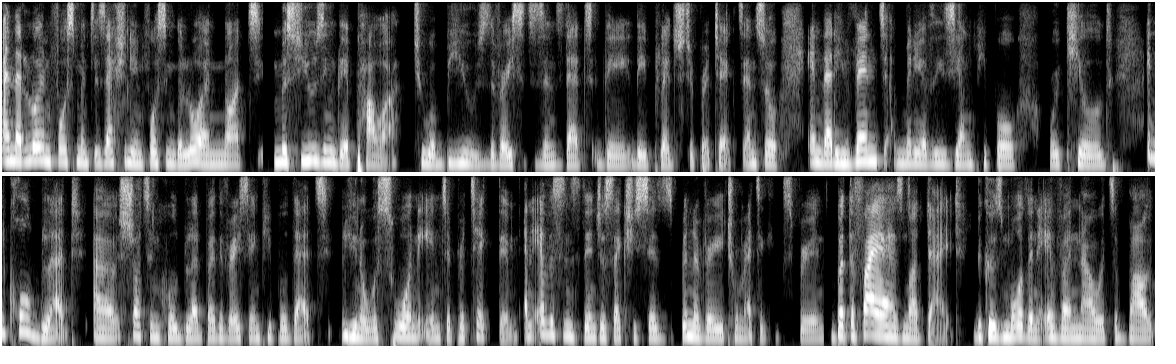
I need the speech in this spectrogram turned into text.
And that law enforcement enforcement is actually enforcing the law and not misusing their power to abuse the very citizens that they they pledge to protect. And so in that event, many of these young people were killed in cold blood, uh, shot in cold blood by the very same people that, you know, were sworn in to protect them. And ever since then, just like she says, it's been a very traumatic experience. But the fire has not died because more than ever now it's about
